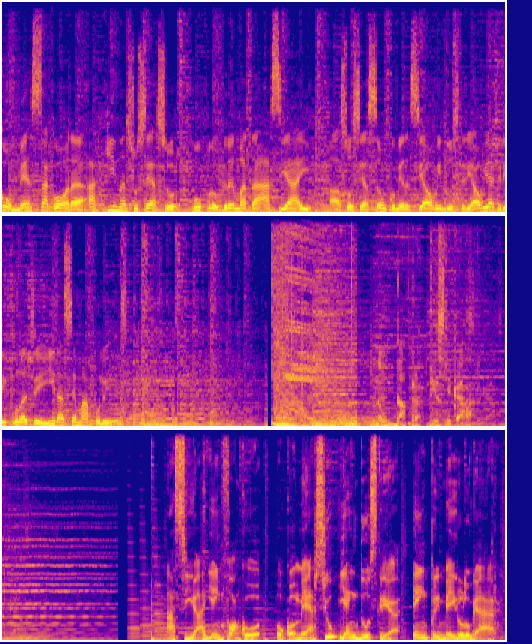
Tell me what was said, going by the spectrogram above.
Começa agora, aqui na Sucesso, o programa da ACI, Associação Comercial, Industrial e Agrícola de Iracemápolis. Não dá pra desligar. ACI em Foco. O comércio e a indústria, em primeiro lugar.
